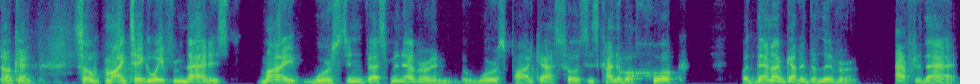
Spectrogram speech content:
Okay. So, my takeaway from that is my worst investment ever and the worst podcast host is kind of a hook, but then I've got to deliver after that,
